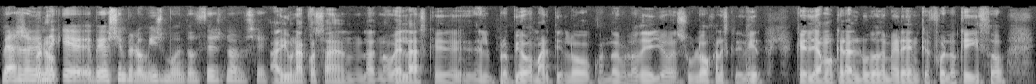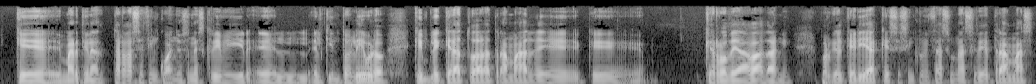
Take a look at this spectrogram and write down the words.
Me da la sensación de que veo siempre lo mismo, entonces no lo sé. Hay una cosa en las novelas que el propio Martin, lo, cuando habló de ello en su blog al escribir, que él llamó que era el nudo de Meren, que fue lo que hizo que Martin tardase cinco años en escribir el, el quinto libro, que implicara toda la trama de que, que rodeaba a Dani, porque él quería que se sincronizase una serie de tramas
